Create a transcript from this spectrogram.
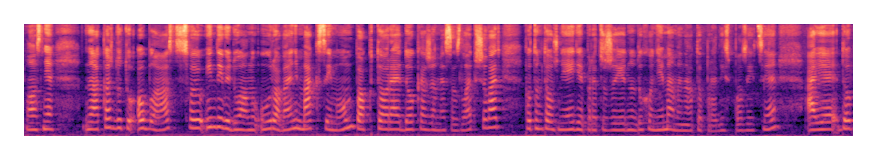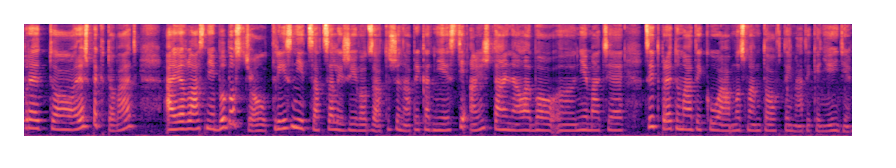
vlastne na každú tú oblasť svoju individuálnu úroveň, maximum, po ktoré dokážeme sa zlepšovať. Potom to už nejde, pretože jednoducho nemáme na to predispozície a je dobré to rešpektovať a je vlastne blbosťou trízniť sa celý život za to, že napríklad nie ste Einstein alebo e, nemáte cit pre tú matiku a moc vám to v tej matike nejde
